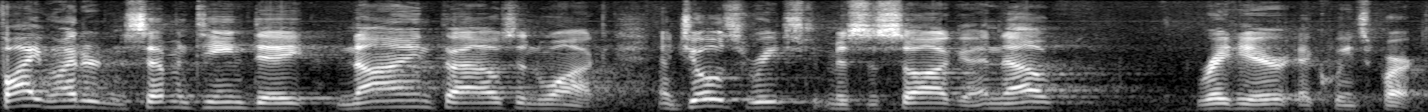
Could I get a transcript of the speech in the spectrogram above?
517-day 9,000 walk, and Joe's reached Mississauga, and now right here at Queen's Park.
